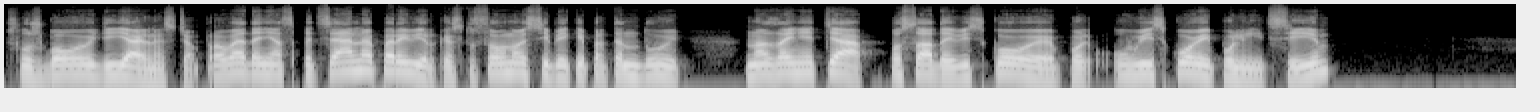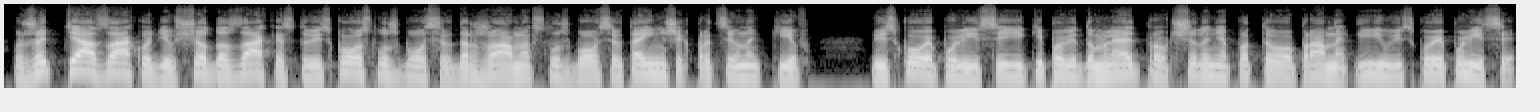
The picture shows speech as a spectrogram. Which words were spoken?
службовою діяльністю, проведення спеціальної перевірки стосовно осіб, які претендують на зайняття посади військової у військовій поліції, вжиття заходів щодо захисту військовослужбовців, державних службовців та інших працівників військової поліції, які повідомляють про вчинення протиправних дій у військовій поліції.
